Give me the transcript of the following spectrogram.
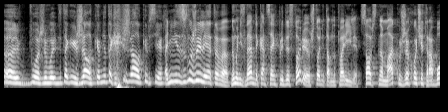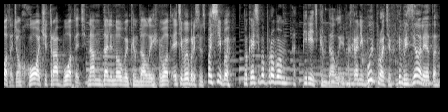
Ай, боже мой, мне так их жалко, мне так их жалко всех. Они не заслужили этого. Но мы не знаем до конца их предысторию, что они там натворили. Собственно, Мак уже хочет работать, он хочет работать. Нам дали новые кандалы. Вот, эти выбросим, спасибо. Ну-ка, если попробуем отпереть кандалы. Охранник будет против? Вы сделали это.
